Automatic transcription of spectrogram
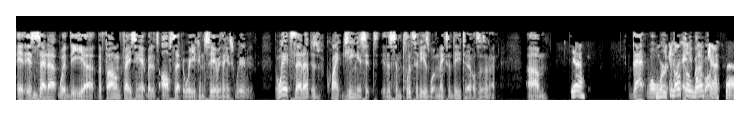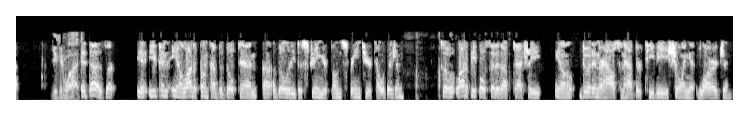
it is set up with the uh, the phone facing it, but it's offset to where you can see everything. It's weird. The way it's set up is quite genius. It's the simplicity is what makes the details, isn't it? Um, Yeah, that will work. you can also webcast that. You can what? It does. Uh, you, you can, you know, a lot of phones have the built-in uh, ability to stream your phone screen to your television. so a lot of people set it up to actually, you know, do it in their house and have their TV showing it large. And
